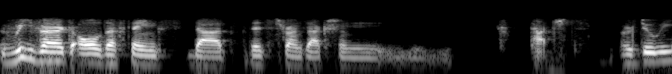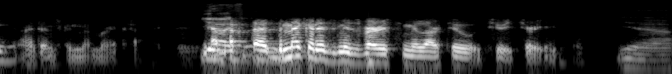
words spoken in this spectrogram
revert all the things that this transaction touched. Or do we? I don't remember exactly. Yeah, the, the, mechanism is very similar to, to Ethereum. Yeah.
